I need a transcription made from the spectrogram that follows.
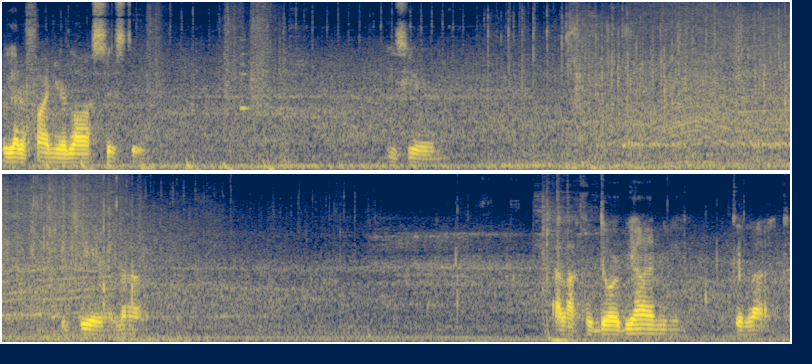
We gotta find your lost sister. He's here. He's here. I'm out. I locked the door behind me. Good luck.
